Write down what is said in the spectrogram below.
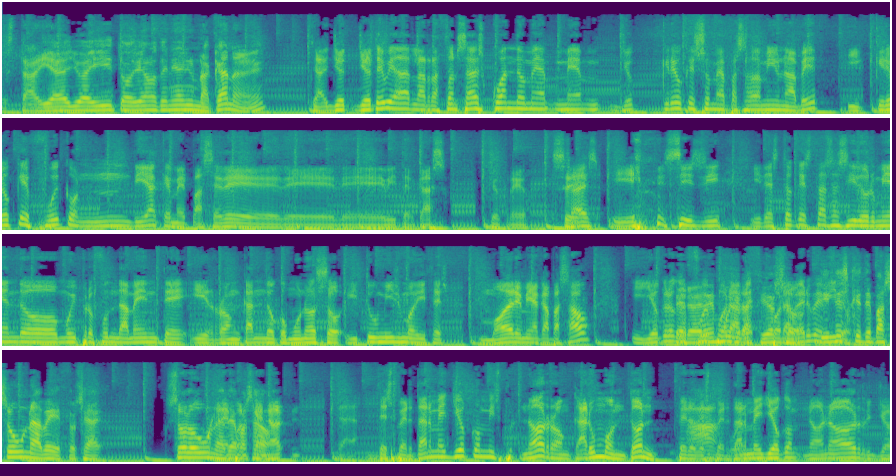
estaría yo ahí todavía no tenía ni una cana, ¿eh? Yo, yo te voy a dar la razón. ¿Sabes cuándo me, me- Yo creo que eso me ha pasado a mí una vez y creo que fue con un día que me pasé de, de, de yo creo. Sí. ¿Sabes? Y sí, sí. Y de esto que estás así durmiendo muy profundamente y roncando como un oso y tú mismo dices, madre mía, ¿qué ha pasado? Y yo creo Pero que fue por haber, por haber bebido. Dices que te pasó una vez, o sea, solo una te ha pasado. no- despertarme yo con mis. No, roncar un montón. Pero Ah, despertarme yo con. No, no, yo,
